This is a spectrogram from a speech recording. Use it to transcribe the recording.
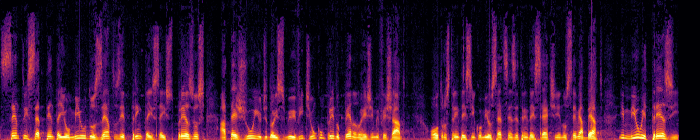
171.236 presos até junho de 2021 cumprindo pena no regime fechado. Outros 35.737 no semiaberto e 1.013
